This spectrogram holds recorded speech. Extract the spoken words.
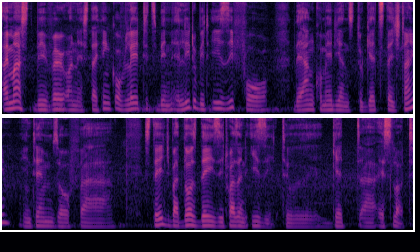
I must be very honest. I think of late it's been a little bit easy for the young comedians to get stage time in terms of uh, stage, but those days it wasn't easy to get uh, a slot.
